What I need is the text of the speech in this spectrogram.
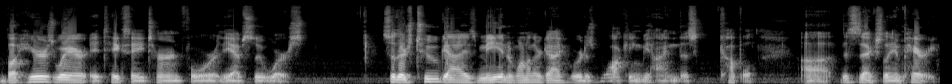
But here's where it takes a turn for the absolute worst. So there's two guys, me and one other guy, who are just walking behind this couple. Uh, this is actually in Perry.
